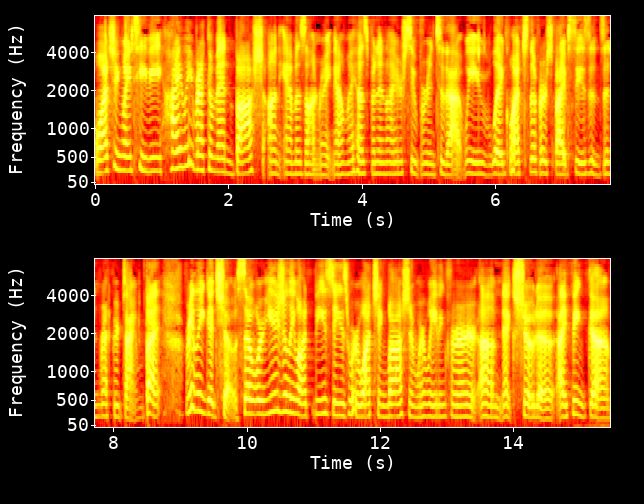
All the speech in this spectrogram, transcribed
watching my TV. Highly recommend Bosch on Amazon right now. My husband and I are super into that. We like watch the first five seasons in record time, but really good show. So we're usually watch these days we're watching Bosch and we're waiting for our um, next show to. I think uh,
